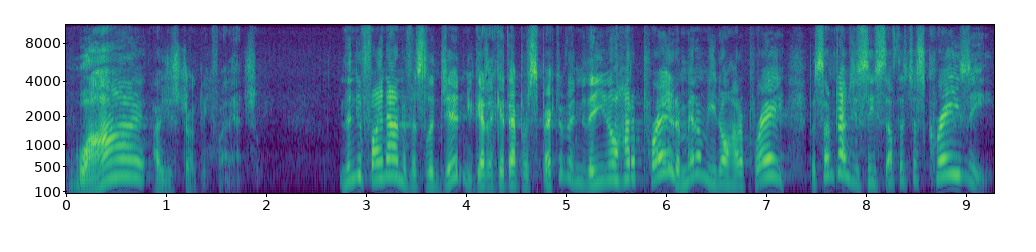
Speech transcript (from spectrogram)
Why are you struggling financially? And then you find out if it's legit and you got to get that perspective, then, then you know how to pray. At a minimum, you know how to pray. But sometimes you see stuff that's just crazy.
